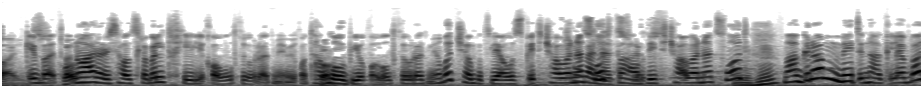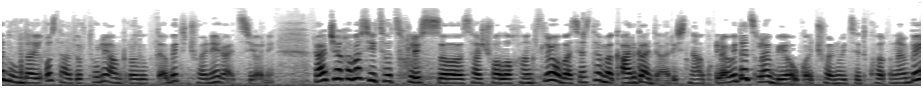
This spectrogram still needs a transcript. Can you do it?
მაინც. კი ბატონო, არ არის აუცილებელი თხილი ყოველდღიურად მივიღოთ, ან ლობიო ყოველდღიურად მივიღოთ, შეგვიძლია ოსპით ჩავანაცვლოთ, ბარდით ჩავანაცვლოთ, მაგრამ მეტნაკლებად უნდა იყოს დატვირთული ამ პროდუქტებით ჩვენი რაციონი. რაც შეეხება სიცოცხლის საშუალო ხანგრძლივობას, ეს თემა კარგად არის ნა კვლევი და წლებია უკვე ჩვენ ვიცით ქვეყნები.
